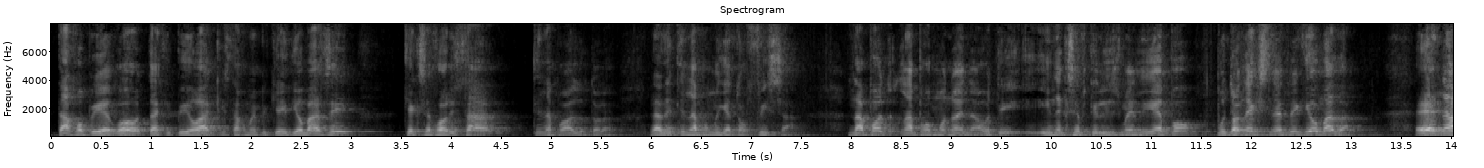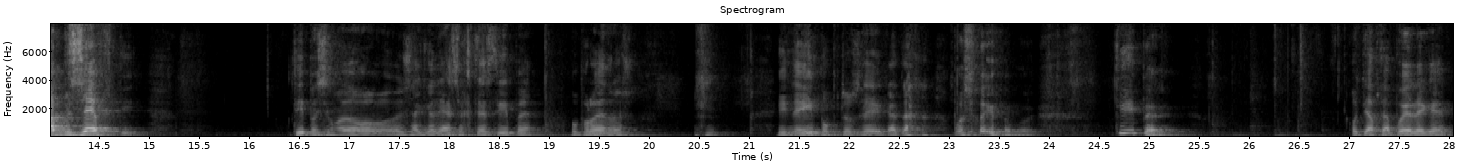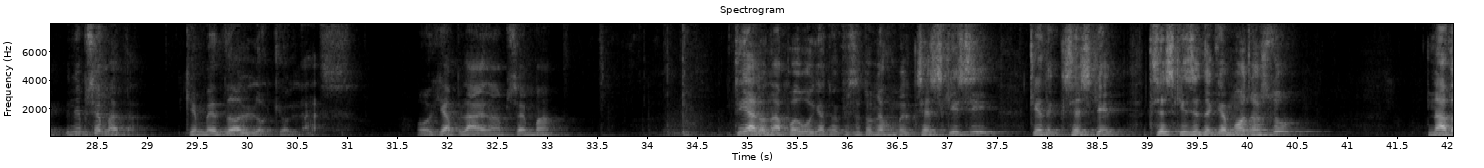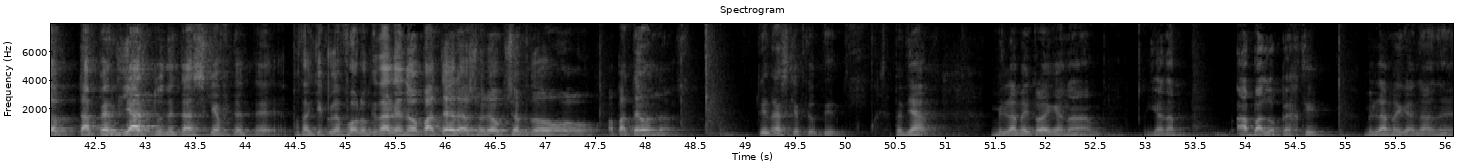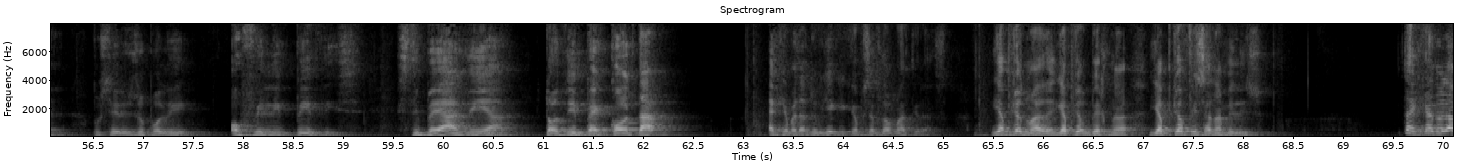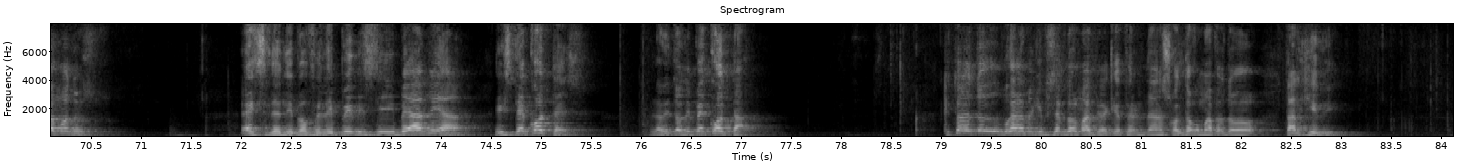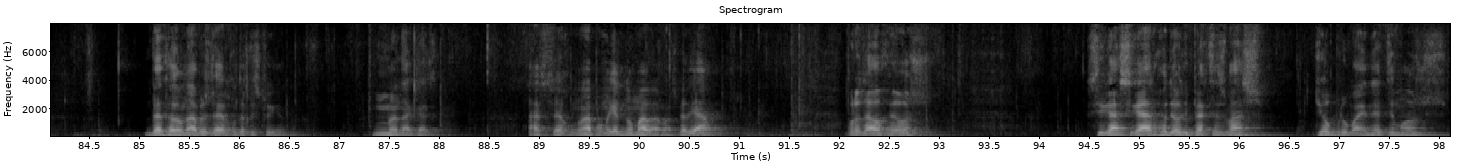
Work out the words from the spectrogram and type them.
Τα έχω πει εγώ, τα έχει πει ο Άκης, τα έχουμε πει και οι δυο μαζί και ξεχωριστά. Τι να πω άλλο τώρα. Δηλαδή, τι να πούμε για το Φίσα. Να πω, να πω μόνο ένα, ότι είναι ξεφτυλισμένη η ΕΠΟ που τον έχει στην εθνική ομάδα. Ένα ψεύτη. Τι είπε σήμερα ο εισαγγελέας εχθές, τι είπε ο πρόεδρος; Είναι ύποπτος, λέει κατά. Πώ το είπε, Τι είπε; Ότι αυτά που έλεγε είναι ψέματα. Και με δόλο κιόλας. Όχι απλά ένα ψέμα. Τι άλλο να πω εγώ για το Εφήσα. Τον έχουμε ξεσχίσει και ξεσχε... ξεσχίζεται και μόνος του. Να δω τα παιδιά του, δεν τα σκέφτεται, που θα κυκλοφορούν και θα λένε ο πατέρας, ωραίο ψευδό απατεώνας. Τι να σκεφτείτε. Τι... Παιδιά, μιλάμε τώρα για ένα, για ένα άμπαλο παίχτη. Μιλάμε για έναν ε, που στη Ριζούπολη ο Φιλιππίδης στην Παιανία τον είπε κότα, ε, και μετά του βγήκε και ο ψευδομάτυρας. Για ποιον, για ποιον παιχνά, για ποιο φύσα να μιλήσω. Τα έχει κάνει όλα μόνος Έτσι δεν είπε ο Φιλιππίδης στην Παιανία. Είστε κότες. Δηλαδή τον είπε κότα. Και τώρα το βγάλαμε και ψευδομάτια και θέλει να ασχοληθώ με αυτό το, το αρχίδι. Δεν θέλω να βρίζω, έρχονται Χριστούγεννα. Μην με αναγκάζετε. Ας έχουμε να πούμε για την ομάδα μας. Παιδιά, πρώτα ο Θεός, σιγά σιγά έρχονται όλοι οι παίκτες μας και ο Μπρούμα είναι έτοιμος.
